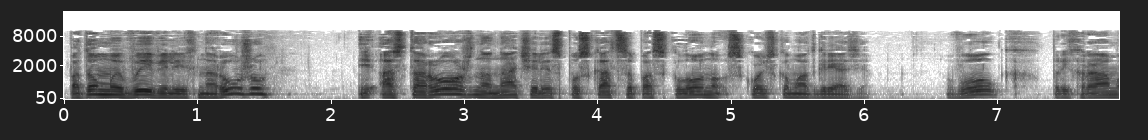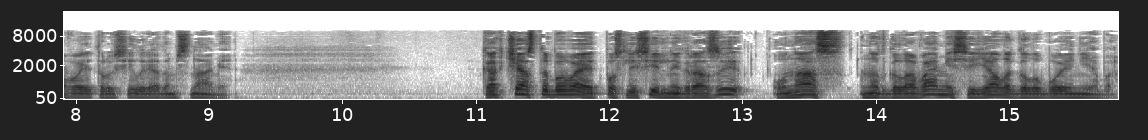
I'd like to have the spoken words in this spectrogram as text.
Потом мы вывели их наружу и осторожно начали спускаться по склону, скользкому от грязи. Волк, прихрамывая, трусил рядом с нами. Как часто бывает после сильной грозы, у нас над головами сияло голубое небо.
